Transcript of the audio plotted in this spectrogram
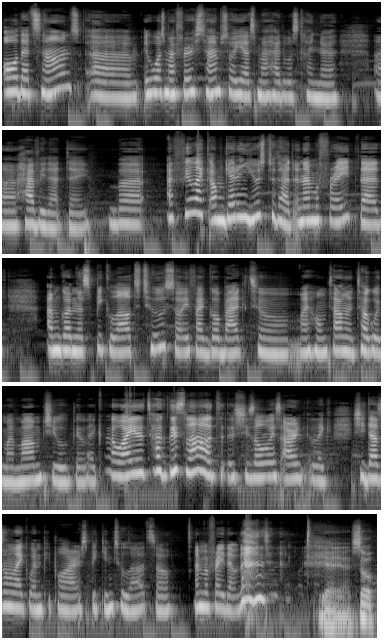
all that sounds, um, it was my first time. So yes, my head was kind of uh, heavy that day. But I feel like I'm getting used to that, and I'm afraid that I'm gonna speak loud too. So if I go back to my hometown and talk with my mom, she will be like, "Oh, why you talk this loud?" She's always arg- like she doesn't like when people are speaking too loud. So I'm afraid of that. Yeah, yeah. So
